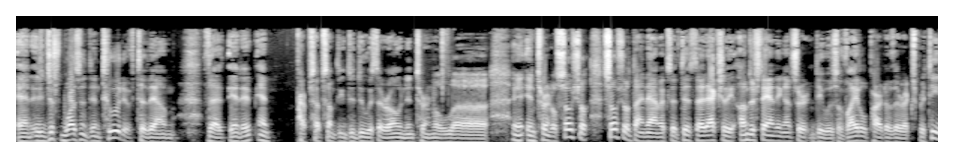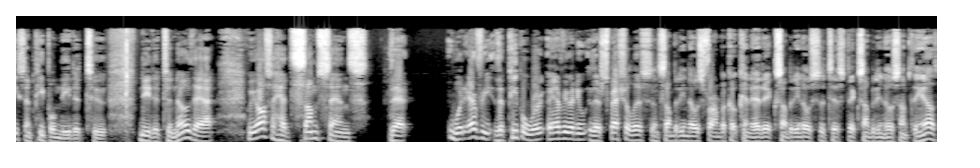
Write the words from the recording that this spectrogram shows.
And it just wasn't intuitive to them that, and, it, and perhaps have something to do with their own internal uh, internal social social dynamics. That this that actually understanding uncertainty was a vital part of their expertise, and people needed to needed to know that. We also had some sense that would every the people were everybody they're specialists and somebody knows pharmacokinetics somebody knows statistics somebody knows something else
